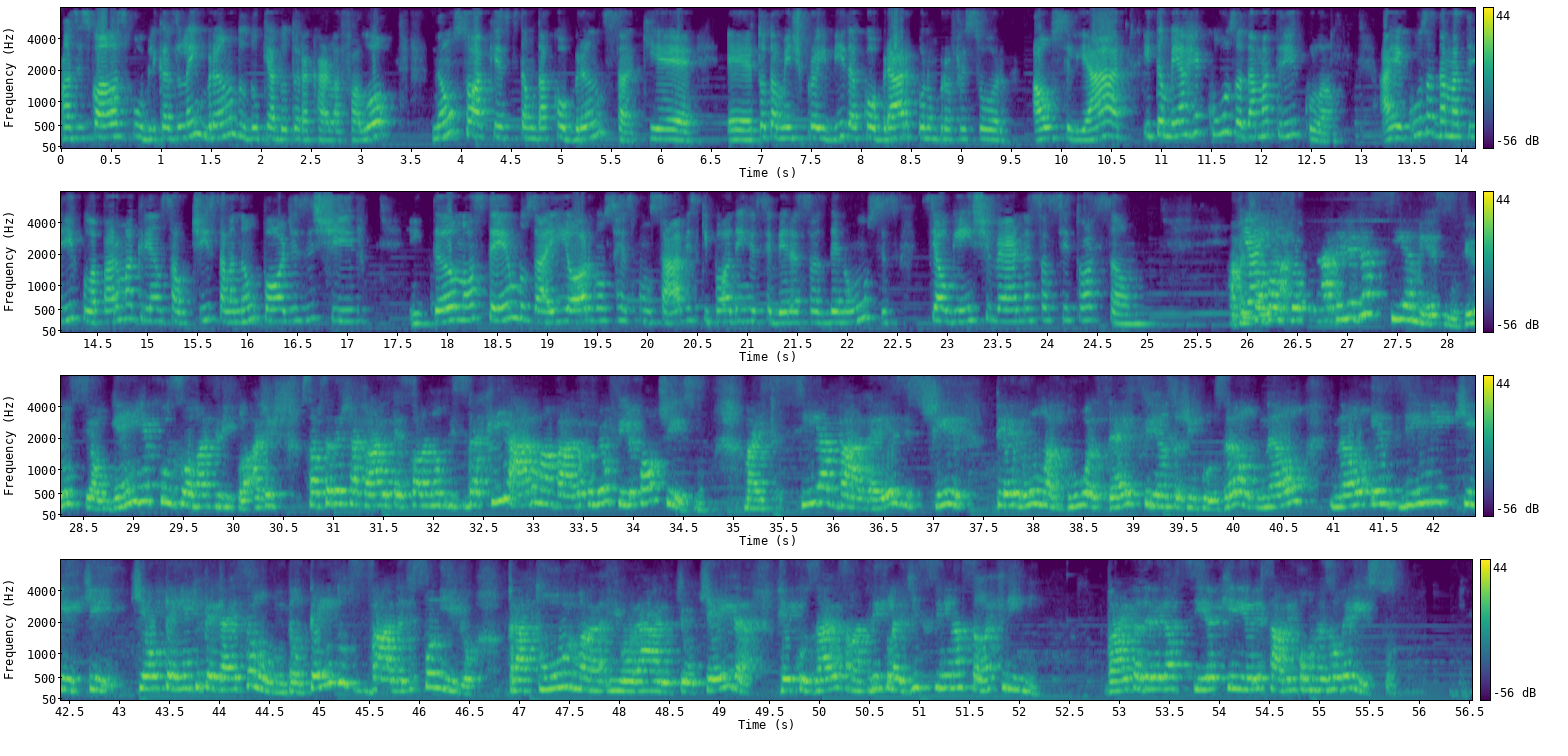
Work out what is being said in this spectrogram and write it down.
as escolas públicas, lembrando do que a doutora Carla falou, não só a questão da cobrança, que é, é totalmente proibida cobrar por um professor auxiliar, e também a recusa da matrícula. A recusa da matrícula para uma criança autista, ela não pode existir. Então, nós temos aí órgãos responsáveis que podem receber essas denúncias se alguém estiver nessa situação. A pessoa aí... pode procurar a delegacia mesmo, viu? Se alguém recusou a matrícula, a gente só precisa deixar claro que a escola não precisa criar uma vaga para o meu filho com autismo. Mas se a vaga existir, ter uma, duas, dez crianças de inclusão não, não exime que, que, que eu tenha que pegar esse aluno. Então, tendo vaga disponível para turma e horário que eu queira, recusar essa matrícula é discriminação, é crime. Vai para a delegacia que eles sabem como resolver isso.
